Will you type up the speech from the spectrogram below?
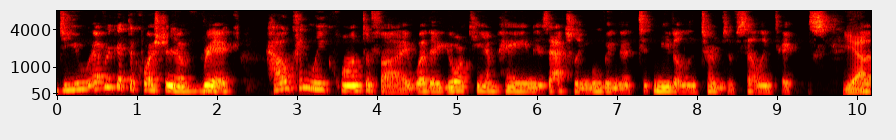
Do you ever get the question of Rick? how can we quantify whether your campaign is actually moving the t- needle in terms of selling tickets? Yeah. Uh,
